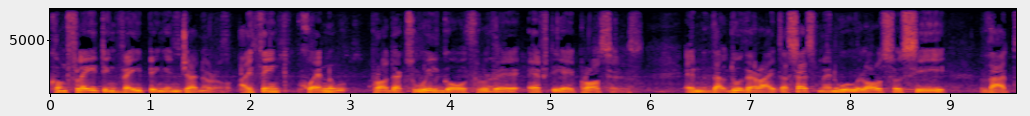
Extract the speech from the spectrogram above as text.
conflating vaping in general. I think when products will go through the FDA process and do the right assessment, we will also see that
